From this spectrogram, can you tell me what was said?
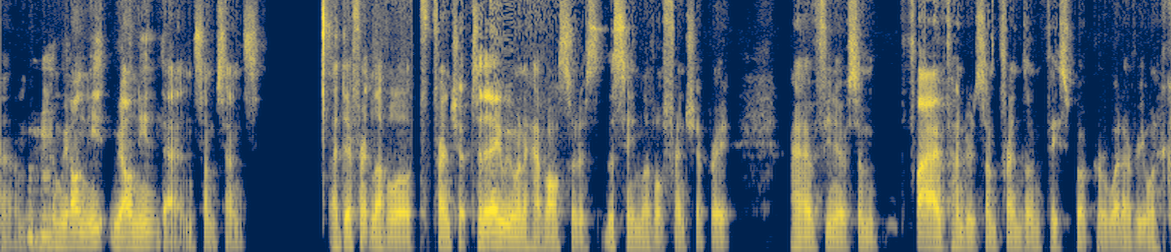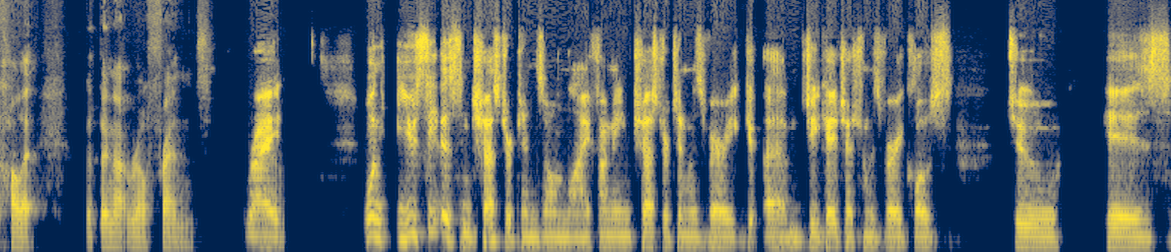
um, mm-hmm. and we all need we all need that in some sense, a different level of friendship. Today, we want to have all sort of the same level of friendship, right? I have you know some 500 some friends on Facebook or whatever you want to call it, but they're not real friends. Right. Well, you see this in Chesterton's own life. I mean, Chesterton was very, um, G.K. Chesterton was very close to his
